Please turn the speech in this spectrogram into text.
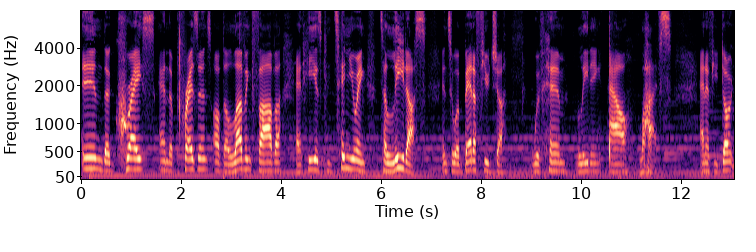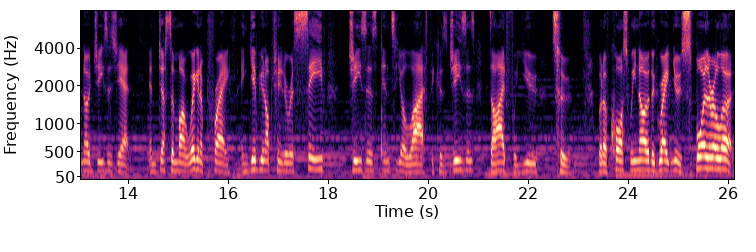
in the grace and the presence of the loving Father, and He is continuing to lead us into a better future with Him leading our lives. And if you don't know Jesus yet, in just a moment, we're going to pray and give you an opportunity to receive Jesus into your life because Jesus died for you too. But of course, we know the great news. Spoiler alert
